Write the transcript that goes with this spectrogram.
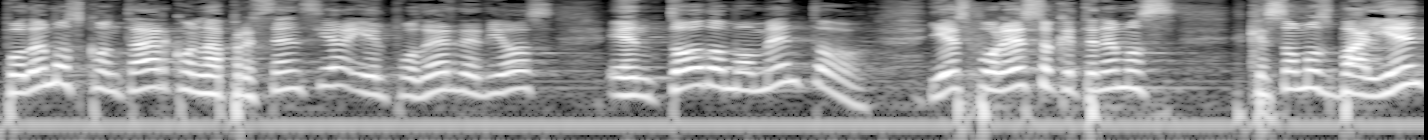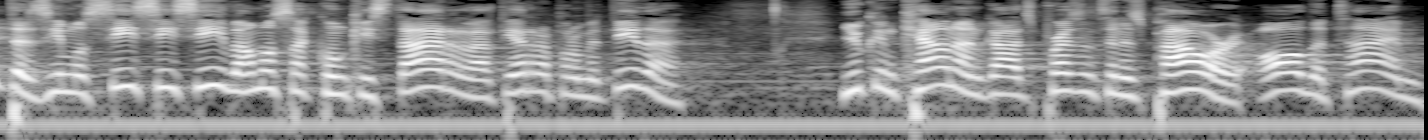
Podemos contar con la presencia y el poder de Dios en todo momento. Y es por eso que tenemos que somos valientes. Decimos, sí, sí, sí, vamos a conquistar la tierra prometida. You can count on God's presence and his power all the time.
